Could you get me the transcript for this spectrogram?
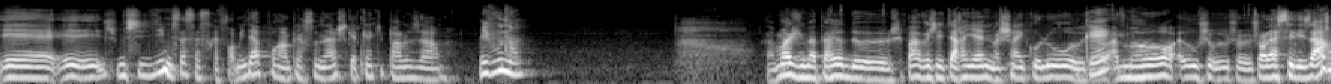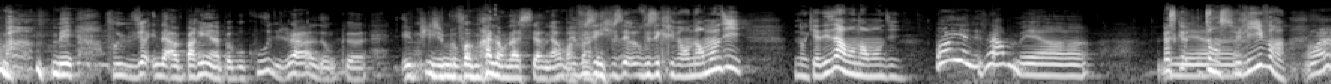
Et, et je me suis dit, mais ça, ça serait formidable pour un personnage, quelqu'un qui parle aux arbres. Mais vous, non. Alors moi, j'ai eu ma période de, je sais pas, végétarienne, machin écolo, euh, à mort, où je- je- j'enlaçais les arbres. Mais faut dire, à Paris, il n'y en a pas beaucoup déjà. Donc, euh, et puis, je me vois mal enlacer un arbre. Mais à vous, Paris. vous, vous écrivez en Normandie. Donc il y a des arbres en Normandie. Oui, il y a des arbres, mais. euh, Parce que mais, dans euh, ce livre, ouais, ouais.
